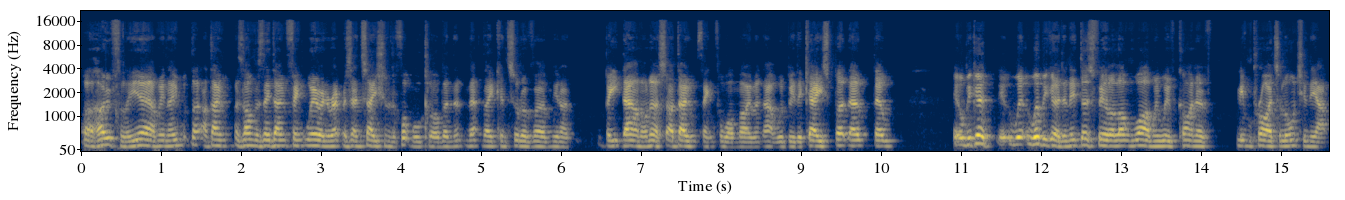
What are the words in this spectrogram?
Well, hopefully, yeah. I mean, they, I don't as long as they don't think we're in a representation of the football club and that they can sort of um, you know beat down on us. I don't think for one moment that would be the case, but they'll, they'll it'll be good. It will, will be good, and it does feel a long while. I mean, we've kind of even prior to launching the app,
